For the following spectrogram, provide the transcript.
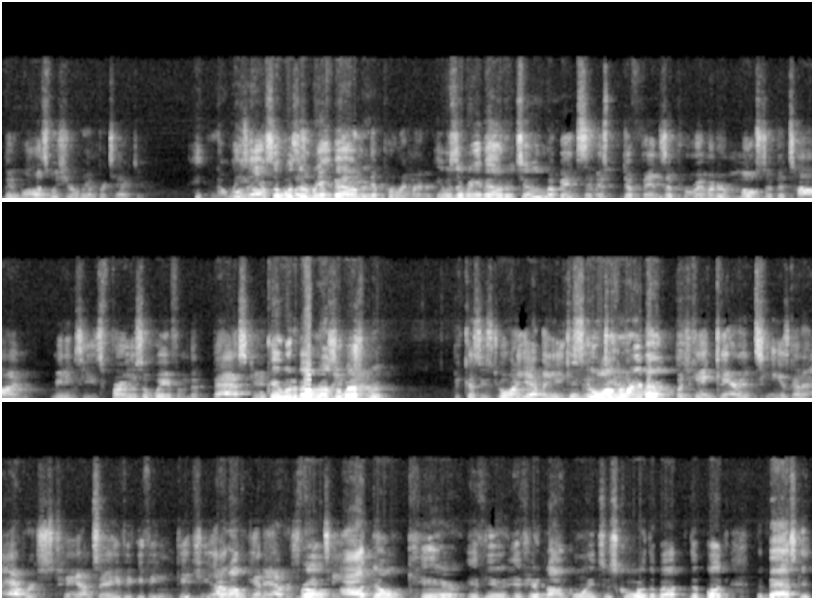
Ben Wallace was your rim protector. He, no, He but he also was a wasn't The rebounder. perimeter. He was a rebounder too. But Ben Simmons defends the perimeter most of the time, meaning he's furthest away from the basket. Okay, what about Russell rebound. Westbrook? Because he's going, yeah, I mean, he He's going for rebounds. But you can't guarantee he's going to average 10. I'm saying if he, if he can get you, he's But not going to average bro, 15. I don't care if you if you're not going to score the the buck the basket.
